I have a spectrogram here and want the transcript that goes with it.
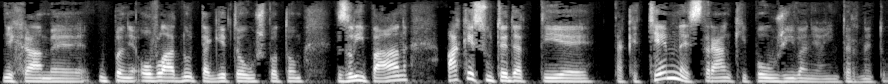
necháme úplne ovládnuť, tak je to už potom zlý pán. Aké sú teda tie také temné stránky používania internetu?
